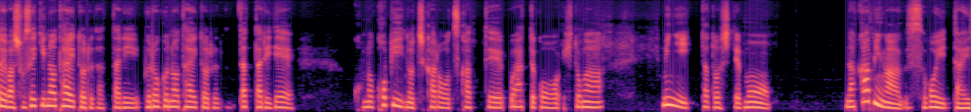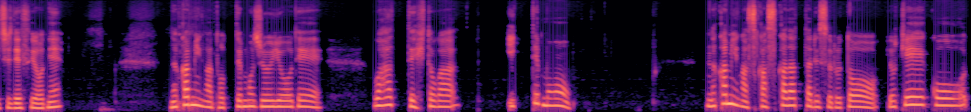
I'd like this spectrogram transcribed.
例えば書籍のタイトルだったり、ブログのタイトルだったりで、このコピーの力を使って、わーってこう人が見に行ったとしても、中身がすごい大事ですよね。中身がとっても重要で、わーって人が行っても中身がスカスカだったりすると、余計こう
